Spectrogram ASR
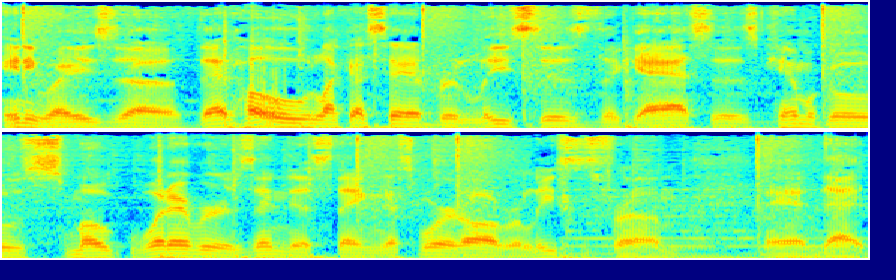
anyways, uh, that hole, like I said, releases the gases, chemicals, smoke, whatever is in this thing. That's where it all releases from. And that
